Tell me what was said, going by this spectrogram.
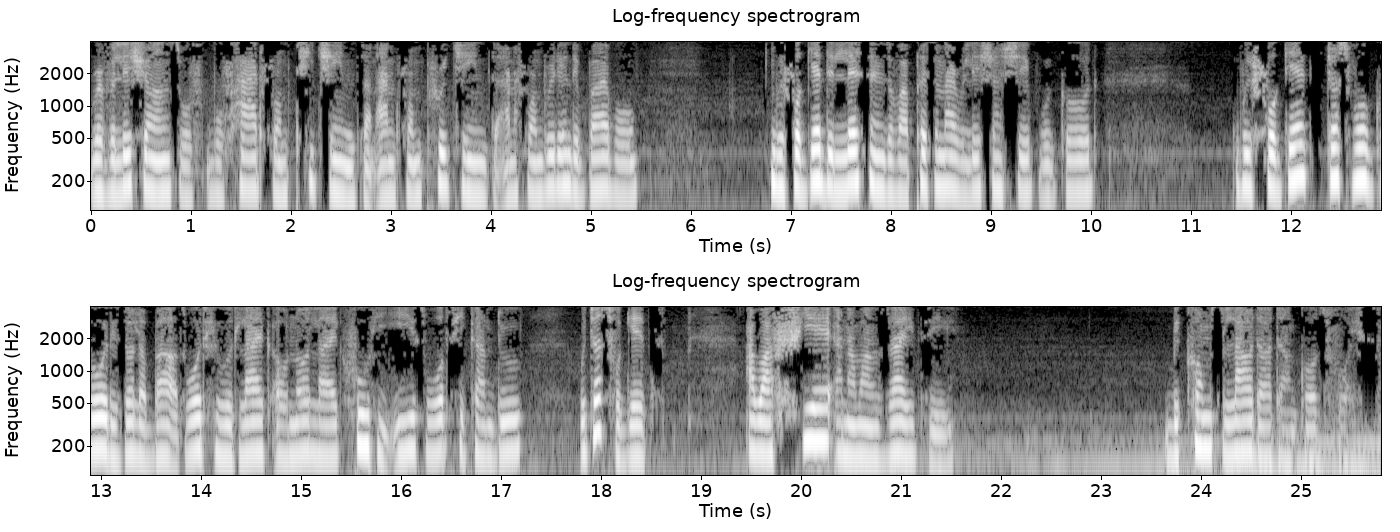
revelations we've, we've had from teachings and, and from preachings and from reading the Bible, we forget the lessons of our personal relationship with God. We forget just what God is all about, what He would like or not like, who He is, what He can do. We just forget. Our fear and our anxiety becomes louder than God's voice.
